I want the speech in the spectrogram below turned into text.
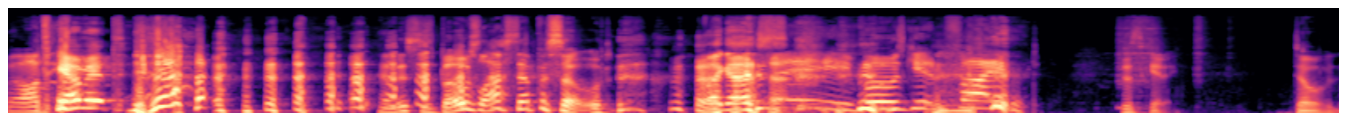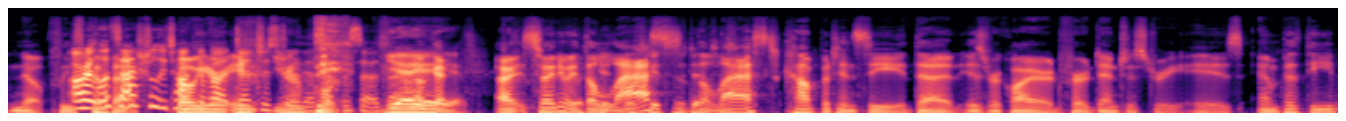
Oh damn it! and this is Bo's last episode. Bye guys. hey, Bo's getting fired. Just kidding. Don't no. Please. All right, come let's back. actually talk Bo, you're about in- dentistry you're this episode. Yeah, though. yeah, Okay. yeah. All right. So anyway, Let's the get- let's get to last the the last competency that is required for dentistry is empathy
